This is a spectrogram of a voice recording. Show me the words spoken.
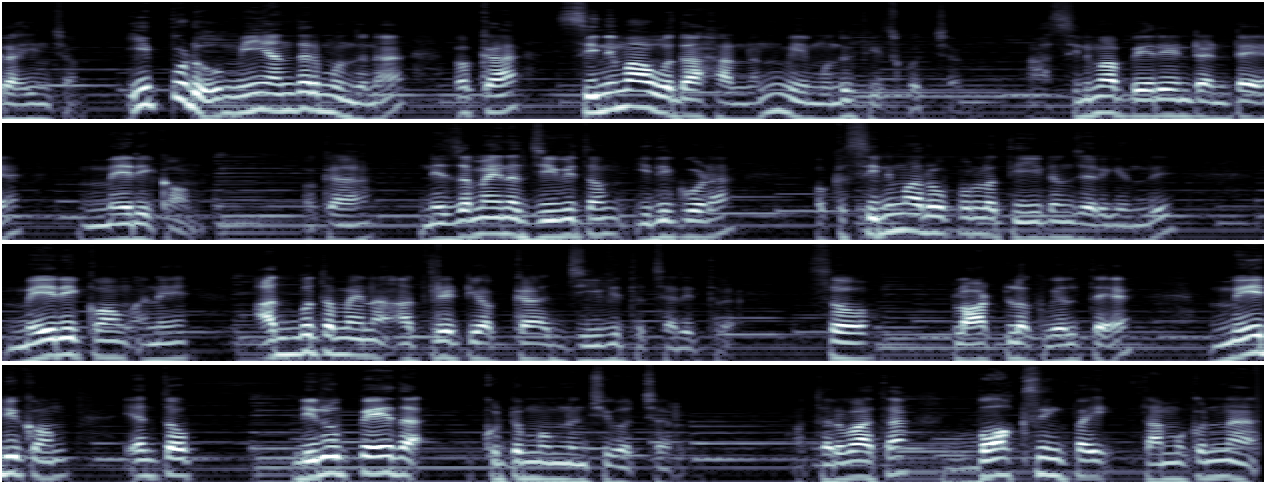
గ్రహించాం. ఇప్పుడు మీ అందరి ముందున ఒక సినిమా ఉదాహరణను మీ ముందుకు తీసుకొచ్చాం. ఆ సినిమా పేరేంటంటే మేరీకామ్. ఒక నిజమైన జీవితం ఇది కూడా ఒక సినిమా రూపంలో తీయడం జరిగింది. మేరీకామ్ అనే అద్భుతమైన అథ్లెట్ యొక్క జీవిత చరిత్ర. సో ప్లాట్లోకి వెళ్తే మేరీకామ్ ఎంతో నిరుపేద కుటుంబం నుంచి వచ్చారు. ఆ తర్వాత బాక్సింగ్పై తమకున్న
